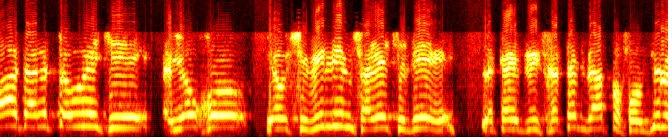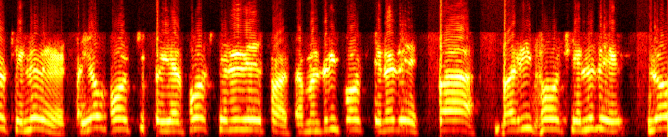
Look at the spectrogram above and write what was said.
ما عدالت ته وویل چې یو خو یو سیویلین سړی چې دی لکه ادریس خټک دا په فوجونو کې نه دی په یو فوج کې په ایرفورس کې نه دی په سمندري فوج کې نه دی په بري فوج کې نه دی نو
